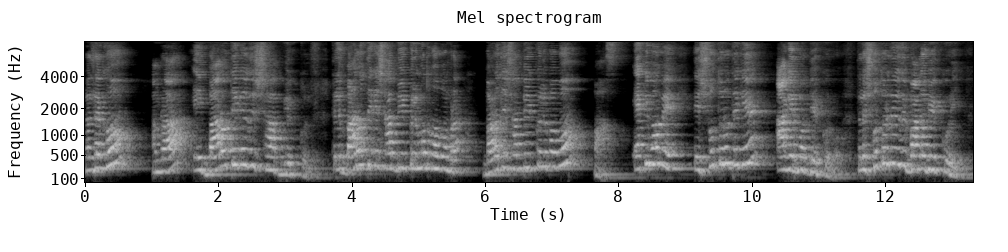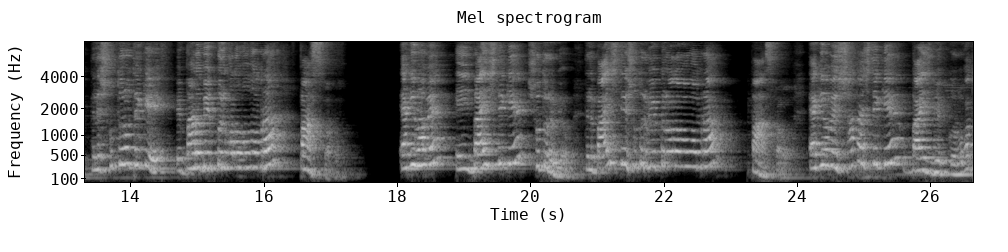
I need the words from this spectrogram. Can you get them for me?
তাহলে দেখো, আমরা এই বারো থেকে যদি সাত বিয়োগ করি, তাহলে বারো থেকে সাত বিয়োগ করলে কত পাবো আমরা? বারো থেকে সাত বিয়োগ করলে পাবো পাঁচ। একইভাবে এই সতেরো থেকে আগের পদ বিয়োগ করব। তাহলে সতেরো থেকে যদি বারো বিয়োগ করি, তাহলে সতেরো থেকে এই বারো বিয়োগ করলে কত পাবো আমরা? পাঁচ পাবো। একইভাবে এই বাইশ থেকে সতেরো বিয়োগ, তাহলে বাইশ থেকে সতেরো বিয়োগ করলে কত পাবো আমরা? পাঁচ পাবো। একইভাবে সাতাশ থেকে বাইশ বিয়োগ করব, কত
